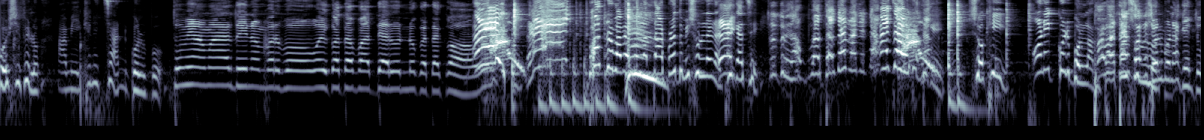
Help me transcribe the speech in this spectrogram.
বসে ফেলো আমি এখানে চান করব। তুমি আমার দুই নম্বর বউ ওই কথা বাদ দিয়ে আর অন্য কথা কম ভদ্রভাবে বললাম তারপরে তুমি শুনলে না ঠিক আছে। এই যাও থেকে। সখী অনেক করে বললাম বাবা তার কথা শুনব না। কিন্তু।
